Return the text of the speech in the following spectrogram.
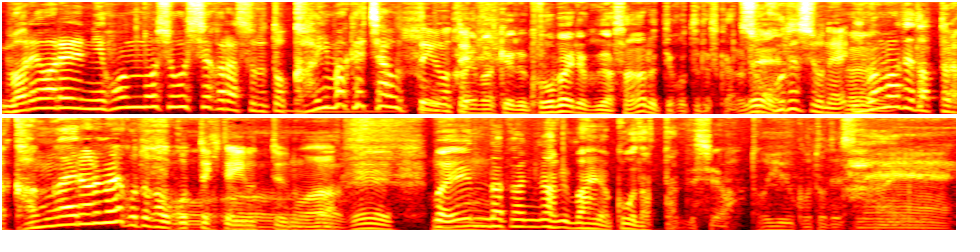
我々日本の消費者からすると買い負けちゃうっていうのって。買い負ける、購買力が下がるってことですからね。そうですよね、うん、今までだったら考えられないことが起こってきているっていうのは。まあ、ね、まあ、円高になる前はこうだったんですよ。ということですね。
